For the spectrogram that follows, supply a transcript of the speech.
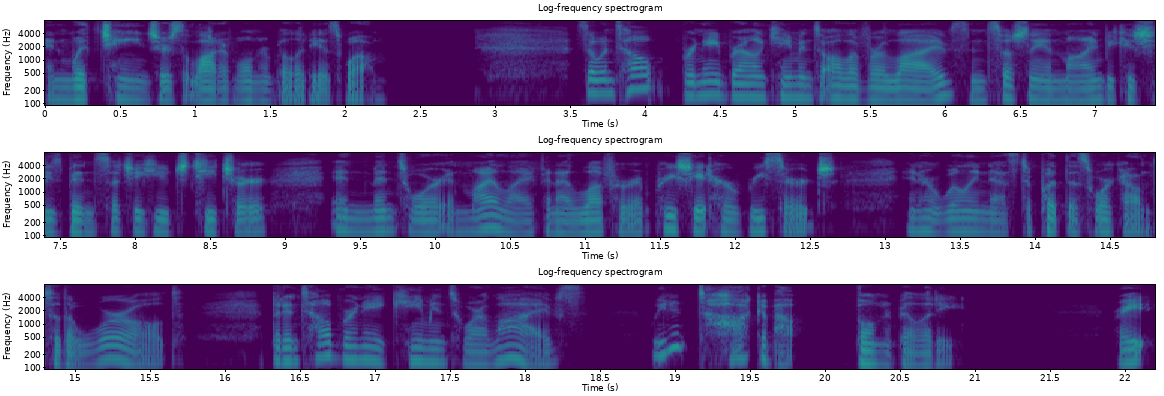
and with change there's a lot of vulnerability as well. So until Brene Brown came into all of our lives and especially in mine because she's been such a huge teacher and mentor in my life and I love her appreciate her research and her willingness to put this work out into the world. But until Brene came into our lives, we didn't talk about vulnerability right?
